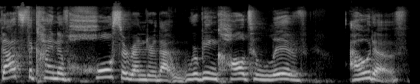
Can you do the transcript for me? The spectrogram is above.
that's the kind of whole surrender that we're being called to live out of.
